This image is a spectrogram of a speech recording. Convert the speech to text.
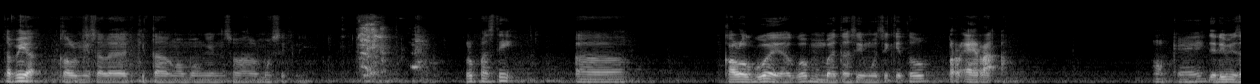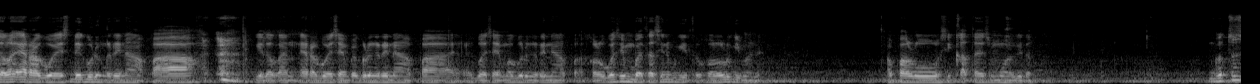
Tapi ya kalau misalnya kita ngomongin soal musik nih lu pasti eh, kalau gue ya gue membatasi musik itu per era oke. Jadi misalnya era gue SD gue dengerin apa gitu kan. Era gue SMP gue dengerin apa era gue SMA gue dengerin apa. Kalau gue sih membatasin begitu. Kalau lu gimana? Apa lu sikat aja semua gitu? Gue tuh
